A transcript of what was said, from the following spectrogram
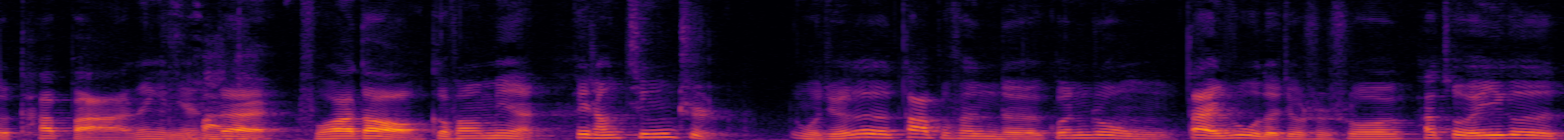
是它把那个年代服化道各方面非常精致。我觉得大部分的观众带入的就是说，她作为一个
